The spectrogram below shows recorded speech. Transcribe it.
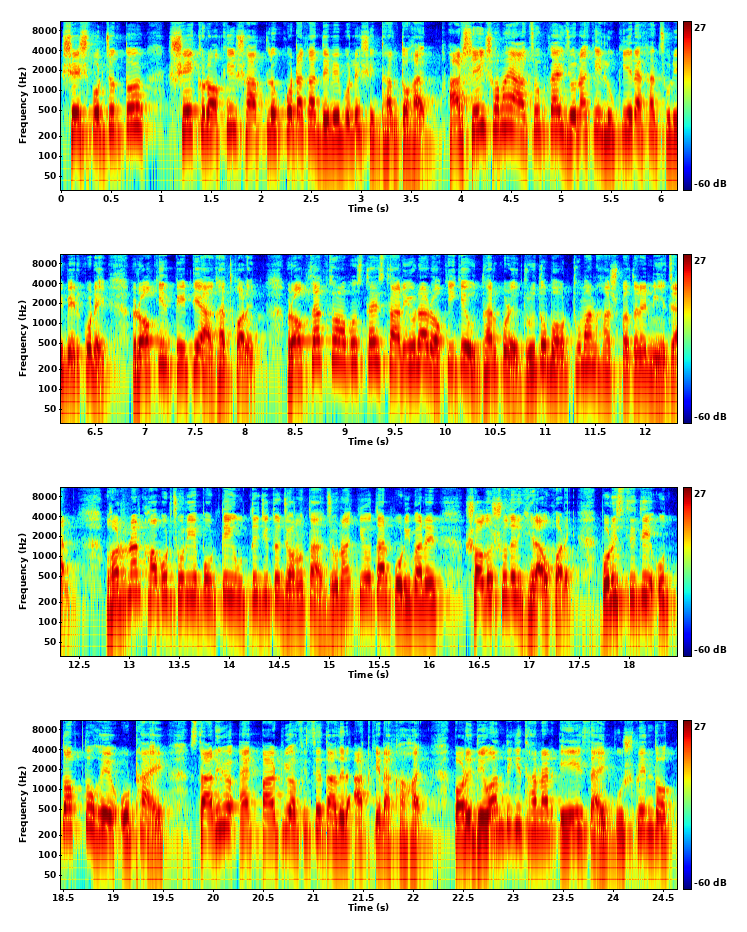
শেষ পর্যন্ত শেখ রকি সাত লক্ষ টাকা দেবে বলে সিদ্ধান্ত হয়। আর সেই সময় আচমকায় জোনাকি লুকিয়ে রাখা ছুরি বের করে রকির পেটে আঘাত করেন। রক্তাক্ত অবস্থায় স্থানীয়রা রকিকে উদ্ধার করে দ্রুত বর্ধমান হাসপাতালে নিয়ে যান। ঘটনার খবর ছড়িয়ে পড়তেই উত্তেজিত জনতা জোনাকি ও তার পরিবারের সদস্যদের ঘেরাও করে। পরিস্থিতি উত্তপ্ত হয়ে ওঠায় স্থানীয় এক পার্টি অফিসে তাদের আটকে রাখা হয়। পরে দেওয়ানদিঘি থানার এএসআই পুষ্পেন দত্ত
